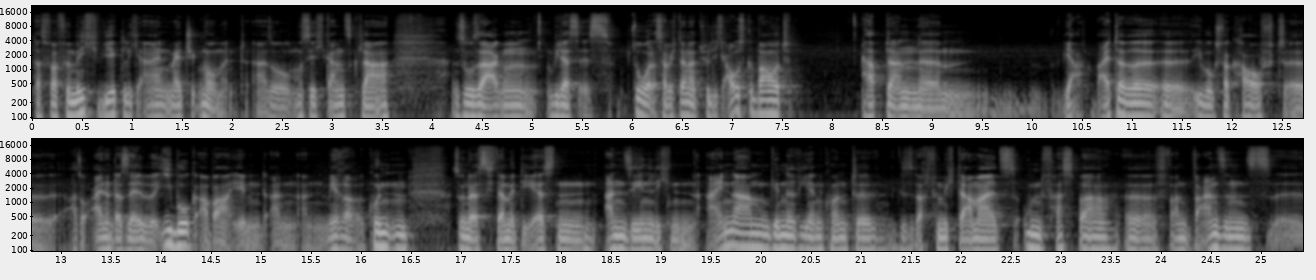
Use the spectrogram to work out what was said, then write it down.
das war für mich wirklich ein Magic Moment. Also muss ich ganz klar so sagen, wie das ist. So, das habe ich dann natürlich ausgebaut, habe dann ähm, ja, weitere äh, E-Books verkauft, äh, also ein und dasselbe E-Book, aber eben an, an mehrere Kunden, so dass ich damit die ersten ansehnlichen Einnahmen generieren konnte. Wie gesagt, für mich damals unfassbar. Äh, es war ein Wahnsinns äh,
